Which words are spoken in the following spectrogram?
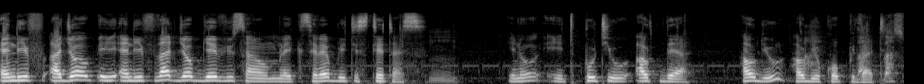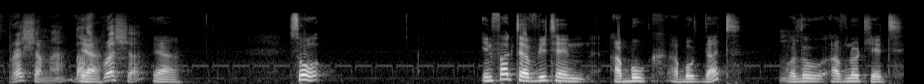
and if a job and if that job gave you some like celebrity status Mm. you know it put you out there how do you how do you cope with That- that, That's pressure, man. That's Yeah. pressure. yeah so in fact i've written a book about that although i've not yet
